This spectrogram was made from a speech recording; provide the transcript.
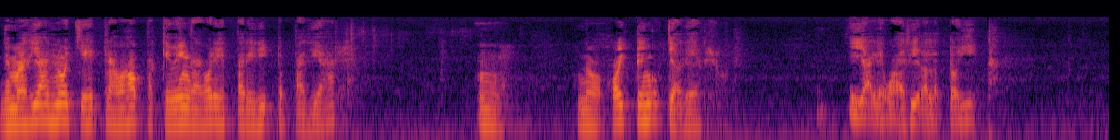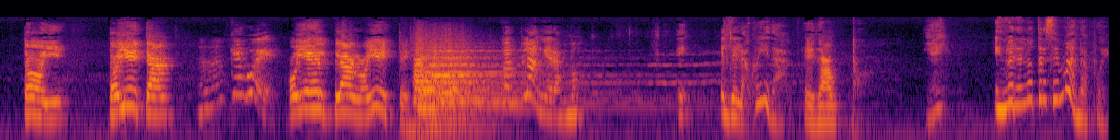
Demasiadas noches he trabajado para que venga ahora ese paredito a pasearla. Mm. No, hoy tengo que hacerlo. Y ya le voy a decir a la Toyita. Toyi, Toyita, ¿Qué fue? hoy es el plan, ¿oíste? ¿Cuál plan, Erasmo? Eh, el de la cuida. El auto. ¿Y ahí? ¿Y no era la otra semana, pues?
